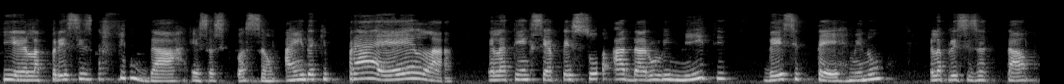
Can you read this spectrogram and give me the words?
que ela precisa findar essa situação, ainda que para ela ela tenha que ser a pessoa a dar o limite desse término, ela precisa estar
